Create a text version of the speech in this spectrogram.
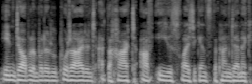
in Dublin, but it'll put Ireland at the heart of EU's fight against the pandemic.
